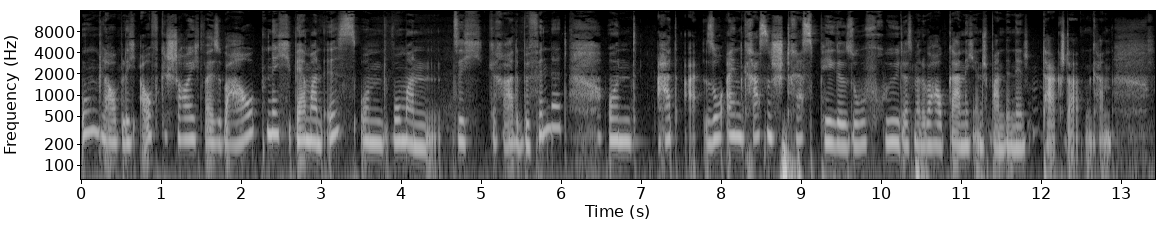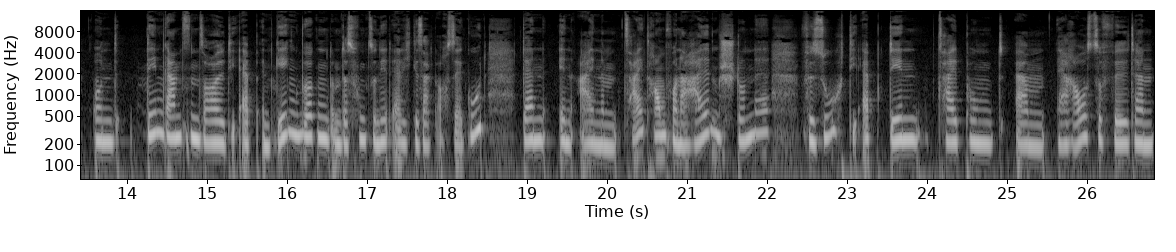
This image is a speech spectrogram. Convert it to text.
unglaublich aufgescheucht, weiß überhaupt nicht, wer man ist und wo man sich gerade befindet und hat so einen krassen Stresspegel so früh, dass man überhaupt gar nicht entspannt in den Tag starten kann. Und dem Ganzen soll die App entgegenwirken und das funktioniert ehrlich gesagt auch sehr gut, denn in einem Zeitraum von einer halben Stunde versucht die App den Zeitpunkt ähm, herauszufiltern,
